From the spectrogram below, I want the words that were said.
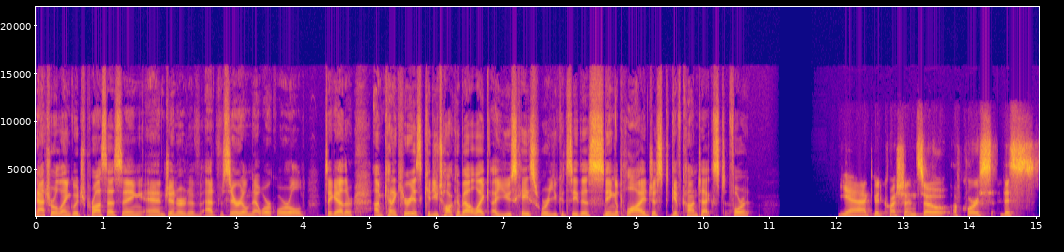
natural language processing and generative adversarial network world together. I'm kind of curious, could you talk about like a use case where you could see this being applied just to give context for it? Yeah, good question. So, of course, this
